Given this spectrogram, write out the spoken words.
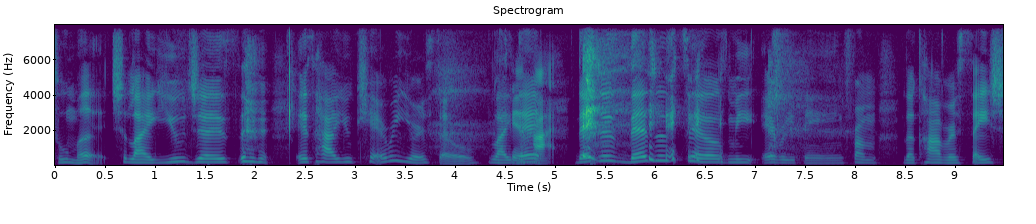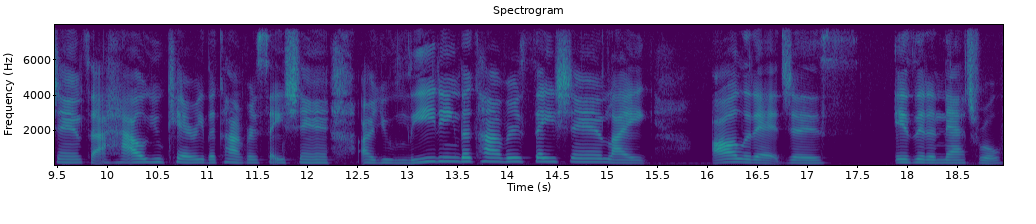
too much. Like you just it's how you carry yourself. Like that hot. that just that just tells me everything from the conversation to how you carry the conversation. Are you leading the conversation? Like all of that just is it a natural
